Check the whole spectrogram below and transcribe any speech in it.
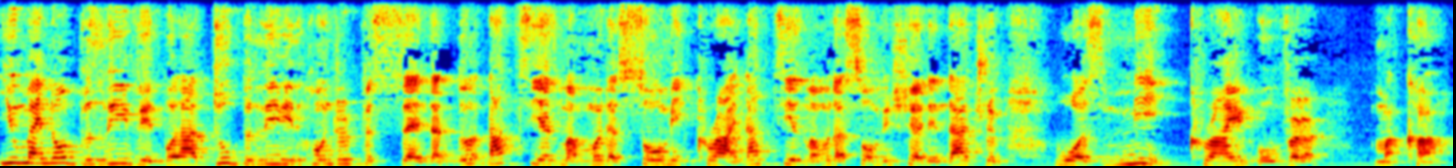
You might not believe it, but I do believe it 100% that that tears my mother saw me cry, that tears my mother saw me shed in that dream was me crying over my car.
